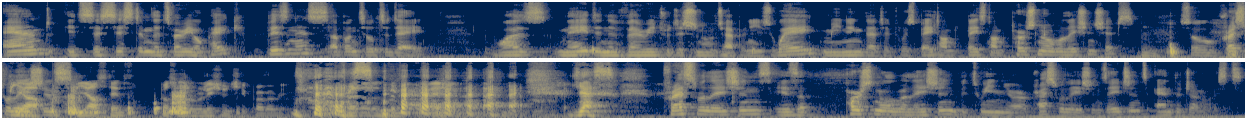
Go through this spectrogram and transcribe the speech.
And it's a system that's very opaque. Business, up until today, was made in a very traditional Japanese way, meaning that it was based on based on personal relationships. Mm. So press PR, relations. PR stands for personal relationship, probably. yes, press relations is a personal relation between your press relations agents and the journalists.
